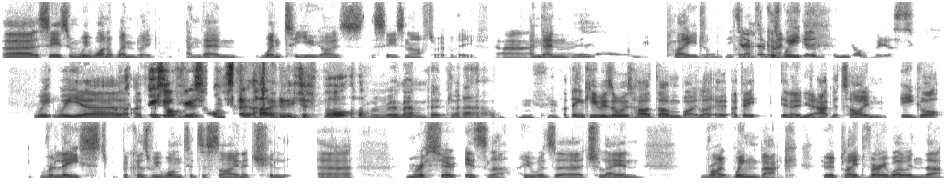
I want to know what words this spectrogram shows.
uh, the season we won at Wembley, and then went to you guys the season after, I believe, and then played You see, I don't because we to go for the obvious. we we uh, I These think obvious ones that I only just thought of and remembered now. I think he was always hard done by. Like I- I think you know Yeah. at the time he got released because we wanted to sign a Chile, uh, Mauricio Isla, who was a Chilean right wing back who had played very well in that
